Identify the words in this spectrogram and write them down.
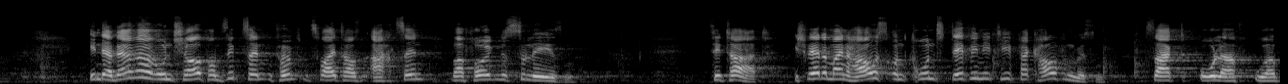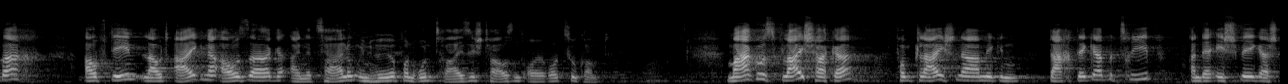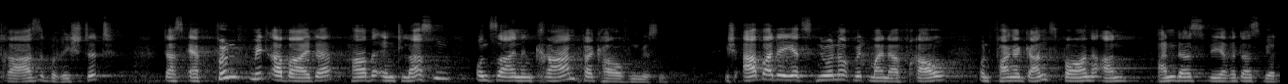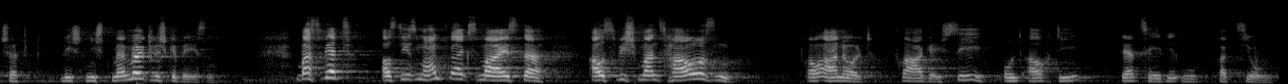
In der Werra-Rundschau vom 17.05.2018 war Folgendes zu lesen. Zitat. Ich werde mein Haus und Grund definitiv verkaufen müssen sagt Olaf Urbach, auf den laut eigener Aussage eine Zahlung in Höhe von rund 30.000 € zukommt. Markus Fleischhacker vom gleichnamigen Dachdeckerbetrieb an der Eschweger Straße berichtet, dass er fünf Mitarbeiter habe entlassen und seinen Kran verkaufen müssen. Ich arbeite jetzt nur noch mit meiner Frau und fange ganz vorne an. Anders wäre das wirtschaftlich nicht mehr möglich gewesen. Was wird aus diesem Handwerksmeister aus Wischmannshausen, Frau Arnold, frage ich Sie und auch die der CDU-Fraktion.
